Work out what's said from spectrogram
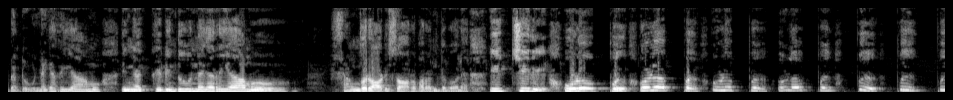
ബന്ധുവിനെ അറിയാമോ ഇങ്ങക്ക് ബിന്ദുനകറിയാമോ ശങ്കരാടി സാറ് പറഞ്ഞതുപോലെ ഇച്ചിരി ഉളുപ്പ് ഉളുപ്പ് ഉളുപ്പ് ഉളുപ്പ് പ് പ് പ്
